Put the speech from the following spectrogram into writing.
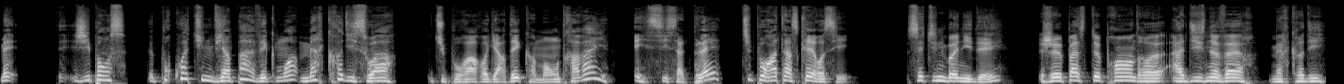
Mais j'y pense, pourquoi tu ne viens pas avec moi mercredi soir? Tu pourras regarder comment on travaille et si ça te plaît, tu pourras t'inscrire aussi. C'est une bonne idée. Je passe te prendre à 19h mercredi.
